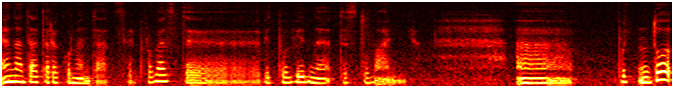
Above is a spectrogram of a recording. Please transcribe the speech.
І надати рекомендації, провести відповідне тестування. До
